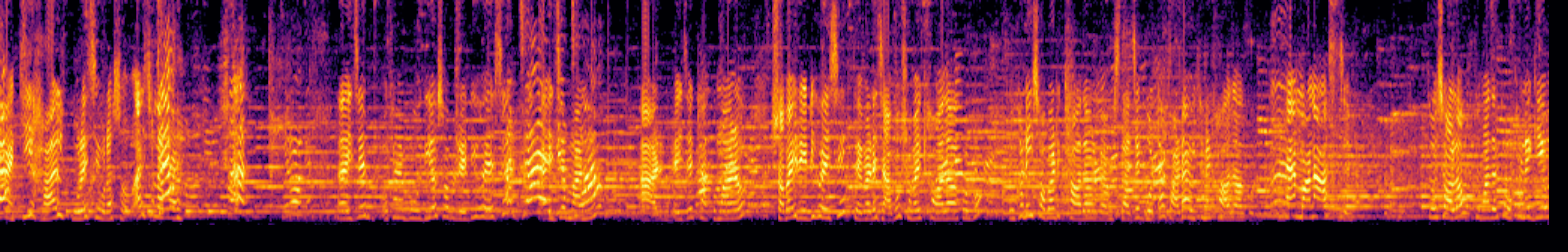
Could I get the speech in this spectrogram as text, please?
হ্যাঁ, কি হাল করেছে ওরা সব। আই চলে। এই যে ওখানে বৌদিও সব রেডি হয়েছে। এই যে এদিকে মানু আর এই যে ঠাকুমারও সবাই রেডি হয়েছি। তো এবারে যাব সবাই খাওয়া দাওয়া করব। ওখানেই সবার খাওয়া দাওয়ার ব্যবস্থা আছে। গোটা পাড়া ওইখানে খাওয়া দাওয়া করব। হ্যাঁ মানা আসছে। তো চলো তোমাদেরকে ওখানে গিয়েও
